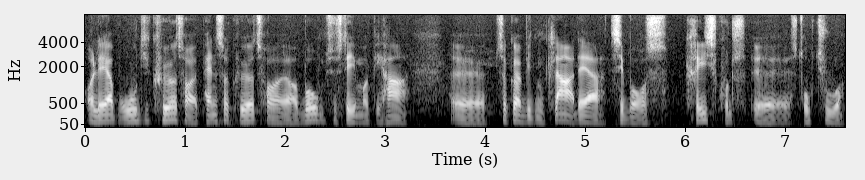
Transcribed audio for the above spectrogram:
og lære at bruge de køretøjer, panserkøretøjer og våbensystemer, vi har. Øh, så gør vi dem klar der til vores krigsstruktur,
